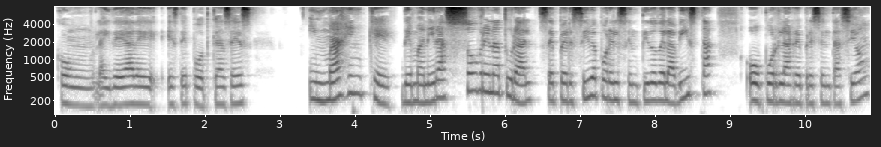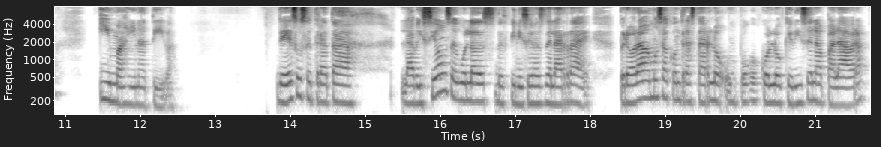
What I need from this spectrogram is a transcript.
con la idea de este podcast, es imagen que de manera sobrenatural se percibe por el sentido de la vista o por la representación imaginativa. De eso se trata la visión según las definiciones de la RAE, pero ahora vamos a contrastarlo un poco con lo que dice la palabra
